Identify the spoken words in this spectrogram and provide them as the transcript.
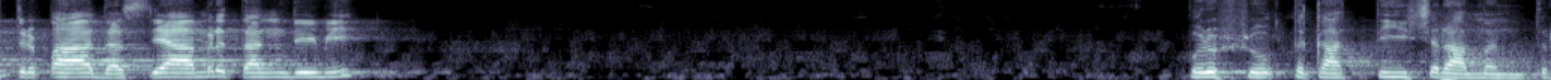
त्रिपादस्यामृतन दिवी। पुरुष सूक्त का तीसरा मंत्र।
